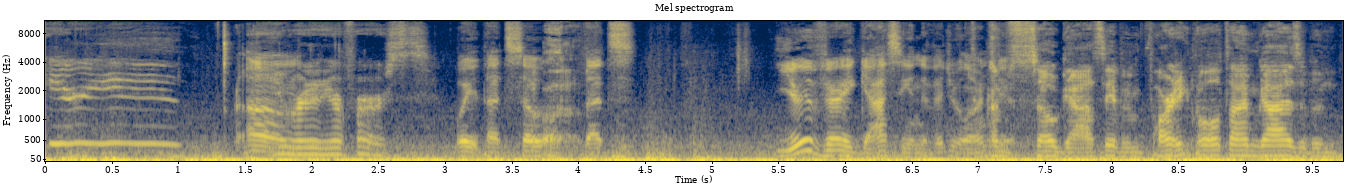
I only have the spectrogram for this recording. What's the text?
Period. Um, you heard it here first. Wait, that's so. That's. You're a very gassy individual, aren't you? I'm so gassy. I've been farting the whole time, guys. I've been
